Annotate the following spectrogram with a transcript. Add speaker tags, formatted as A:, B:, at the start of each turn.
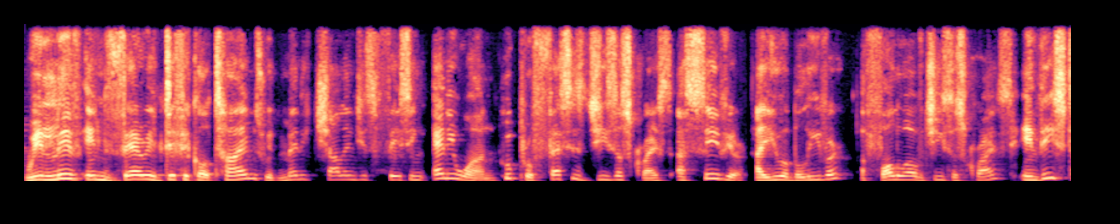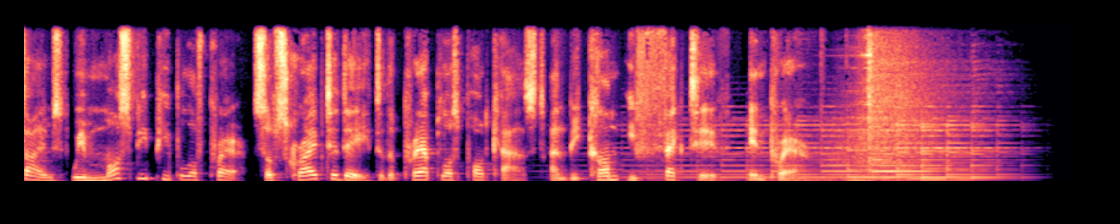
A: We live in very difficult times with many challenges facing anyone who professes Jesus Christ as Savior. Are you a believer? A follower of Jesus Christ? In these times, we must be people of prayer. Subscribe today to the Prayer Plus podcast and become effective in prayer.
